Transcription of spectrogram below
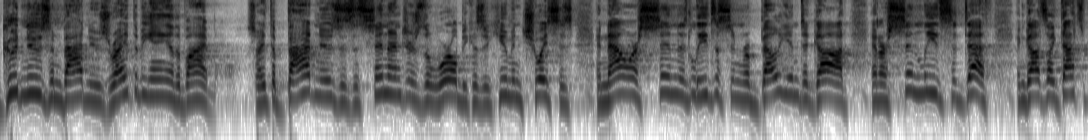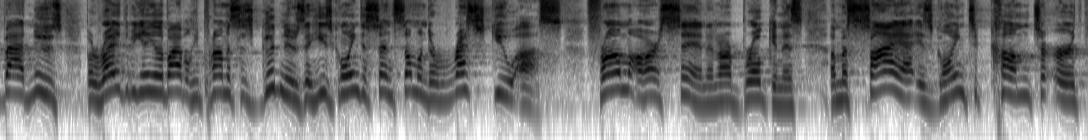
good news and bad news right at the beginning of the Bible. So, right, the bad news is that sin enters the world because of human choices, and now our sin leads us in rebellion to God, and our sin leads to death. And God's like, that's bad news. But right at the beginning of the Bible, He promises good news that He's going to send someone to rescue us from our sin and our brokenness. A Messiah is going to come to earth,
